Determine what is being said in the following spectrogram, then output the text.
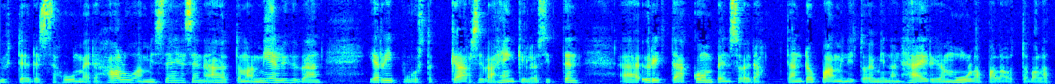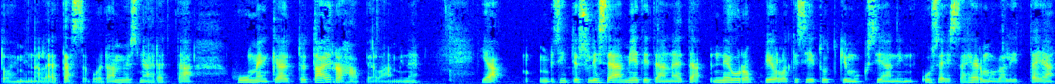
yhteydessä huumeiden haluamiseen ja sen aiheuttamaan mielihyvään, ja riippuvuusta kärsivä henkilö sitten ää, yrittää kompensoida tämän dopamiinitoiminnan häiriön muulla palauttavalla toiminnalla. Ja tässä voidaan myös nähdä tämä huumeen käyttö tai rahapelaaminen. Ja sitten jos lisää mietitään näitä neurobiologisia tutkimuksia, niin useissa hermovälittäjä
